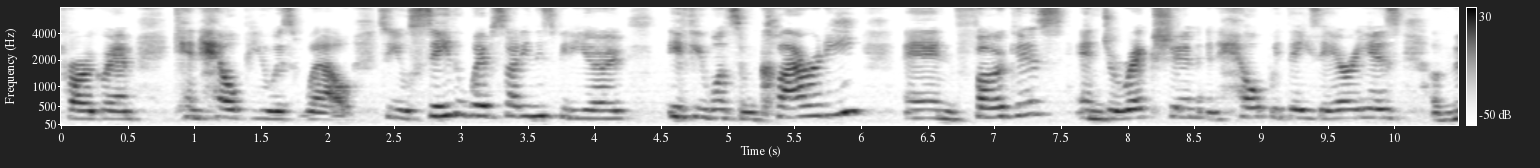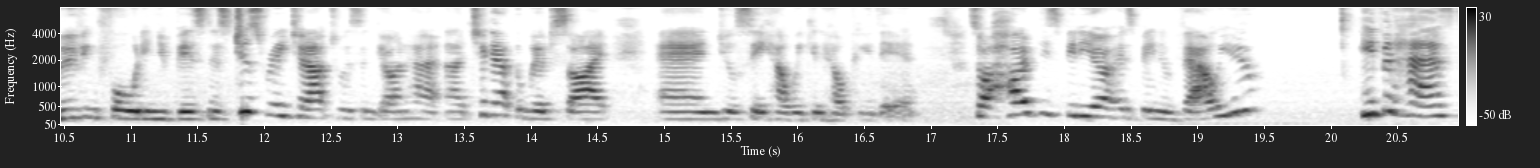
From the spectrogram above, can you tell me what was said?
program can help you as well. So you'll see the website in this video if you want some clarity and focus and direction and help with these areas of moving forward in your business. Just reach out to us and go and uh, check out the website and you'll see how we can help you there. So I hope this video has been of value. If it has,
